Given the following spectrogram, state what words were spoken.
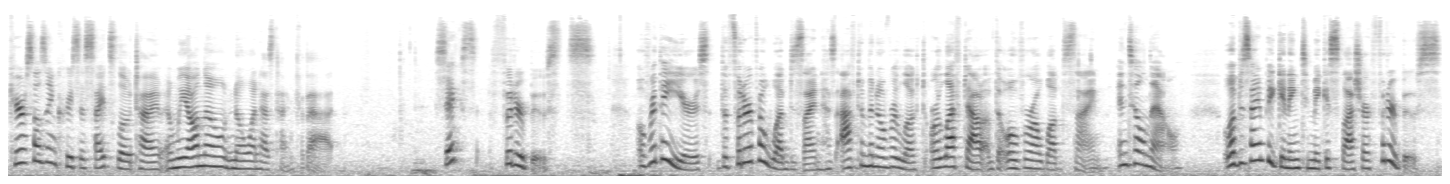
carousels increase a site's load time, and we all know no one has time for that. 6. Footer boosts. Over the years, the footer of a web design has often been overlooked or left out of the overall web design, until now. Web design beginning to make a splash are footer boosts.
